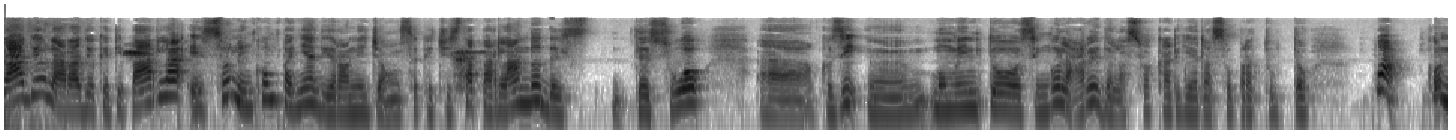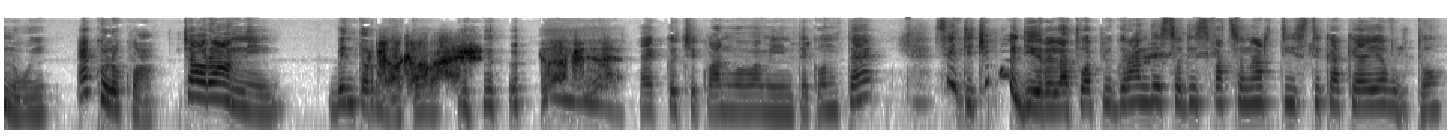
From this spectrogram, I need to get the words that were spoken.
Radio, la radio che ti parla e sono in compagnia di Ronnie Jones che ci sta parlando del, del suo uh, così, uh, momento singolare della sua carriera soprattutto. Qua con noi, eccolo qua. Ciao Ronnie, bentornato. Eccoci qua nuovamente con te. Senti, ci puoi dire la tua più grande soddisfazione artistica che hai avuto?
